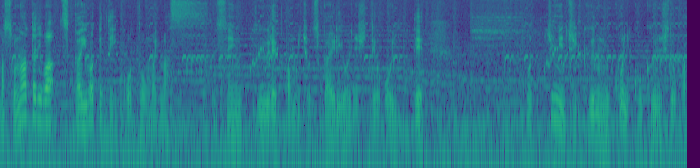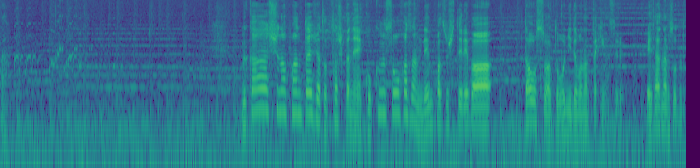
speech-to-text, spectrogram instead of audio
まあ、そのあたりは使い分けていこうと思います。先空レッパーも一応使えるようにしておいて、こっちに時空の向こうに虚空にしておこうかな。昔のファンタジアと確かね、虚空総破山連発してれば、ダオスはどうにでもなった気がする。エターナルソードで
